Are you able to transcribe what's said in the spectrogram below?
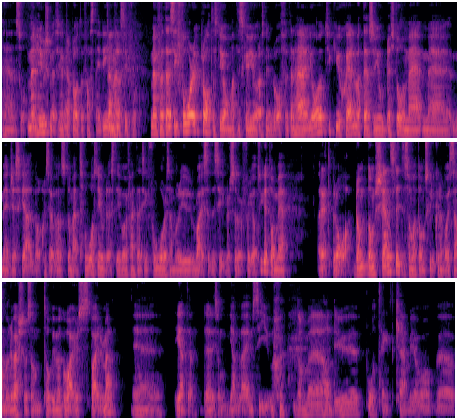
Eh, så. Men hur som helst, jag ska inte Ja. prata fastna i det. Men, Fantastic Four. men Fantastic Four pratas det ju om att det ska göras nu då. För den här, jag tycker ju själv att det som gjordes då med, med, med Jessica Alba och Chris Evans, alltså de här två som gjordes, det var ju Fantastic Four och sen var det ju Rise of the Silver Surfer. Jag tycker att de är rätt bra. De, de känns lite som att de skulle kunna vara i samma universum som Tobey Maguires Spider-Man. Eh, egentligen. Det är liksom gamla MCU. De eh, hade ju påtänkt cameo av eh,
